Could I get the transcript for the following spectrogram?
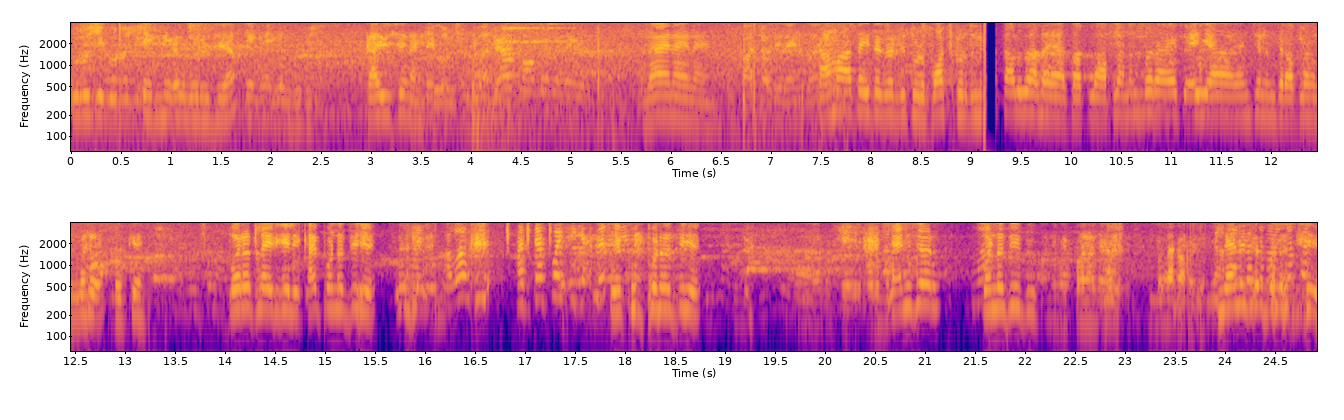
गुरुजी गुरुजी. टेक्निकल गुरुजी हा. टेक्निकल गुरुजी. काय विषय नाही. नाही नाही नाही. कामा आता इथं गर्दी थोडं पॉज करतो. मी चालू झाला आहे आता. आपला आपला नंबर आहे. ते या यांच्या नंतर आपला नंबर आहे. ओके परत लाइट गेली. काय पण होती. आता पैसे घ्या हे खूप पण होती. ज्ञानेश्वर पण होती तू. ज्ञानेश्वर पण होती.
